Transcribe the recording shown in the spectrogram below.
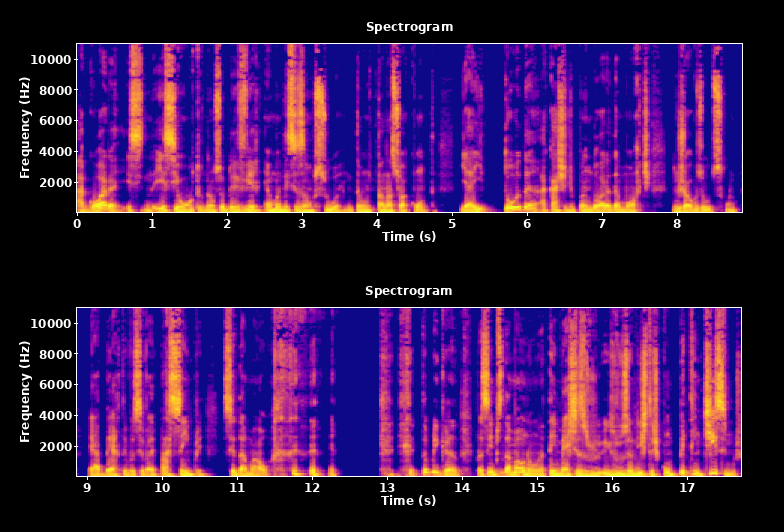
agora esse, esse outro não sobreviver é uma decisão sua, então tá na sua conta. E aí toda a caixa de Pandora da morte nos jogos old school é aberta e você vai para sempre se dar mal. Tô brincando. Pra sempre se dar mal, não. Né? Tem mestres ilusionistas competentíssimos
